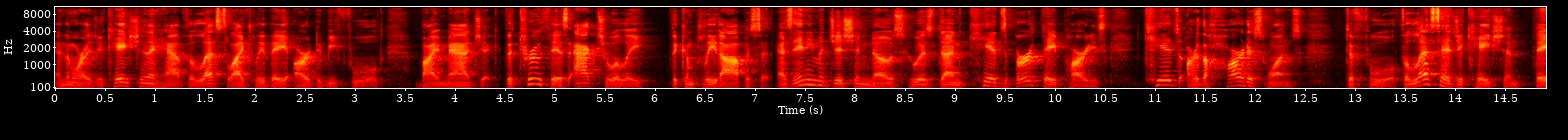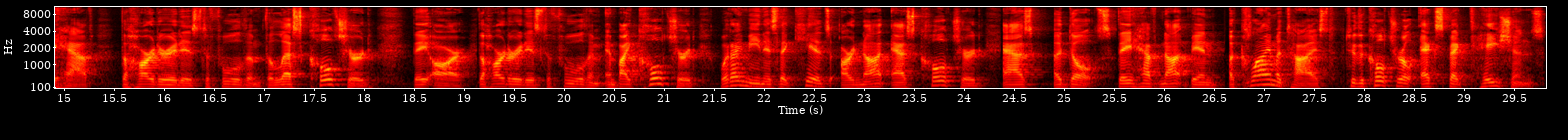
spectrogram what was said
and the more education they have, the less likely they are to be fooled by magic. The truth is actually the complete opposite. As any magician knows who has done kids' birthday parties, kids are the hardest ones to fool. The less education they have, the harder it is to fool them. The less cultured they are, the harder it is to fool them. And by cultured, what I mean is that kids are not as cultured as adults. They have not been acclimatized to the cultural expectations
